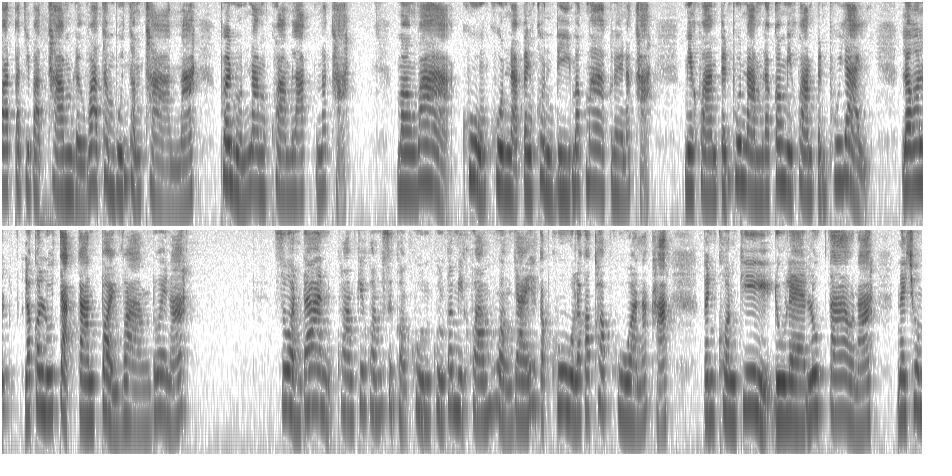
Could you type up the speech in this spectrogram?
วัดปฏิบัติธรรมหรือว่าทำบุญทำทานนะ เพื่อหนุนนำความรักนะคะ มองว่าคู่ของคุณนะเป็นคนดีมากๆเลยนะคะ มีความเป็นผู้นำแล้วก็มีความเป็นผู้ใหญ่ แล้วก็แล้วก็รู้จักการปล่อยวางด้วยนะ ส่วนด้านความคิดความรู้สึกของคุณ คุณก็มีความห่วงใยให้กับคู่แล้วก็ครอบครัวนะคะ เป็นคนที่ดูแลลูกเต้านะ ในช่วง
